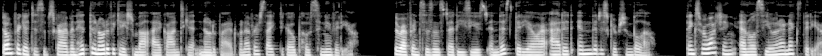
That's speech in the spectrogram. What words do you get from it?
Don't forget to subscribe and hit the notification bell icon to get notified whenever Psych2Go posts a new video. The references and studies used in this video are added in the description below. Thanks for watching and we'll see you in our next video.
